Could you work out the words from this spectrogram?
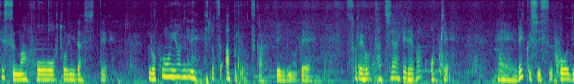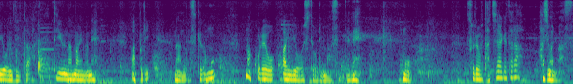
でスマホを取り出して録音用にね一つアプリを使っているのでそれを立ち上げれば OK、えー、レクシスオーディオエディターっていう名前のねアプリなんですけども、まあ、これを愛用しておりますんでねもうそれを立ち上げたら始まります。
